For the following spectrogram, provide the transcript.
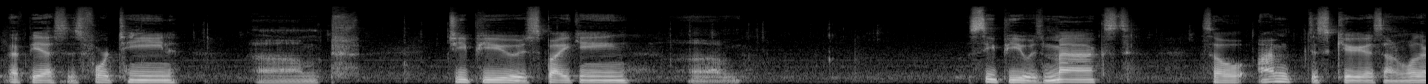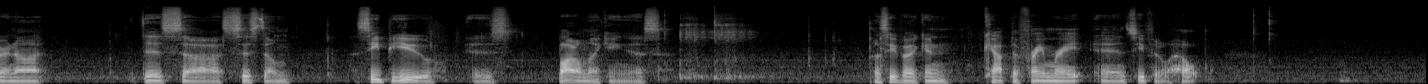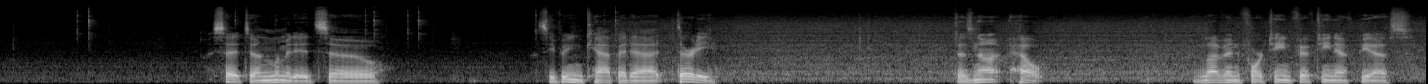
FPS is 14. Um, GPU is spiking. Um, CPU is maxed. So I'm just curious on whether or not this uh, system, CPU, is bottlenecking this. Let's see if I can cap the frame rate and see if it'll help. I set it to unlimited, so let's see if we can cap it at 30. Does not help. 11, 14, 15 FPS.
